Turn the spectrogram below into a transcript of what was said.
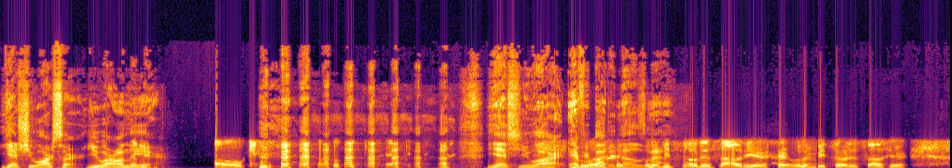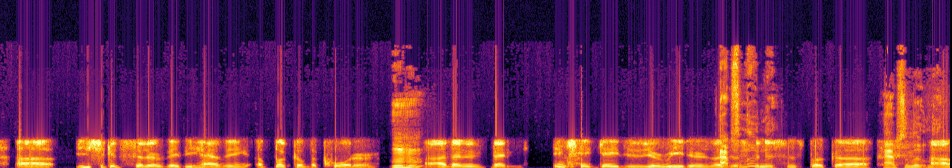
yes, you are, sir. You are on the air. Oh, okay. Yes, you are. Everybody well, knows well. Let me throw this out here. Well, let me throw this out here. Uh, you should consider maybe having a book of the quarter Mhm. uh, that that engages your readers. I Absolutely. just finished this book, uh, Absolutely. uh,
